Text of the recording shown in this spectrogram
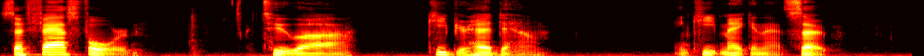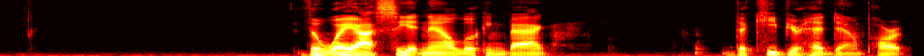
So fast forward to uh, keep your head down and keep making that soap. The way I see it now, looking back, the keep your head down part,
